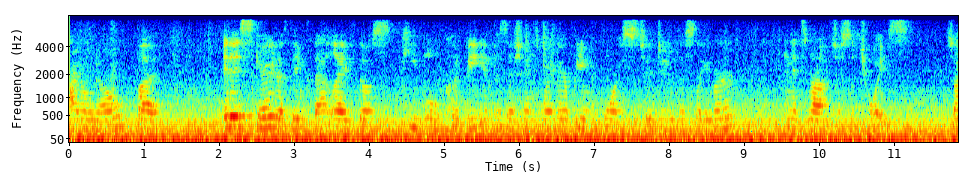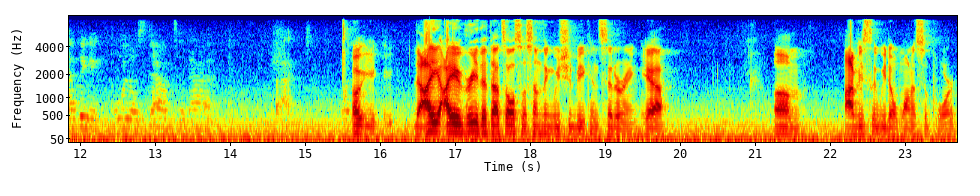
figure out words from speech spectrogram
i don't know but it is scary to think that like those people could be in positions where they're being forced to do this labor and it's not just a choice so i think it boils down to that fact Oh, you? I I agree that that's also something we should be considering. Yeah. Um, obviously, we don't want to support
